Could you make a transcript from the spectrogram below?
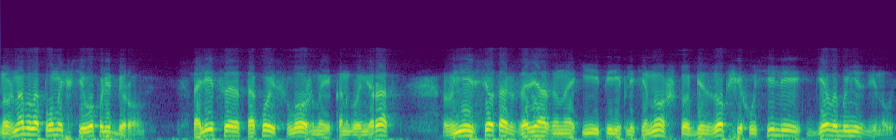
нужна была помощь всего Политбюро. Столица – такой сложный конгломерат, в ней все так завязано и переплетено, что без общих усилий дело бы не сдвинулось.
